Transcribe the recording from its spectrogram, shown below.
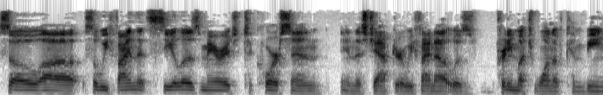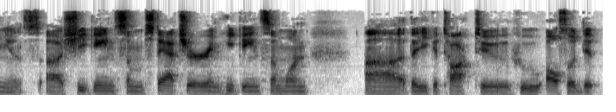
So uh, so we find that Seelah's marriage to Korsin in this chapter we find out was pretty much one of convenience. Uh, she gained some stature and he gained someone uh, that he could talk to who also did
